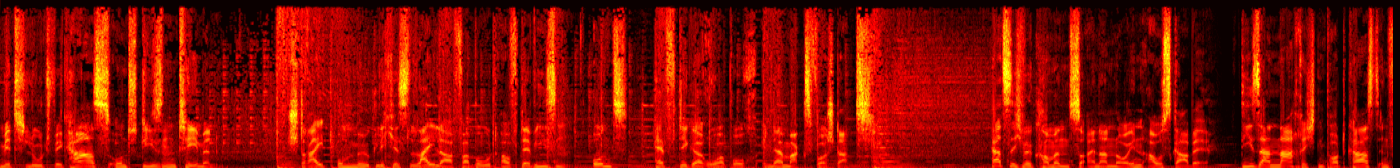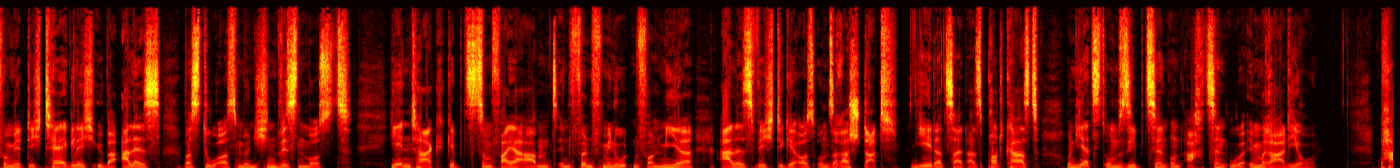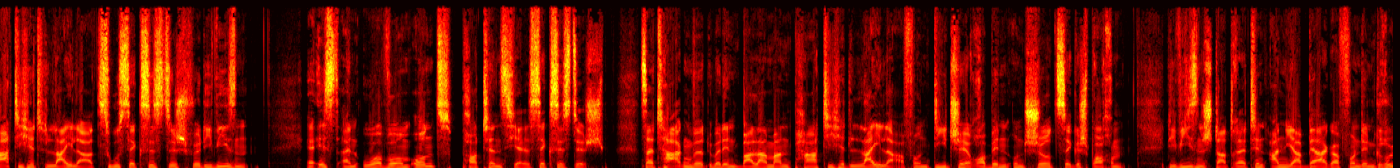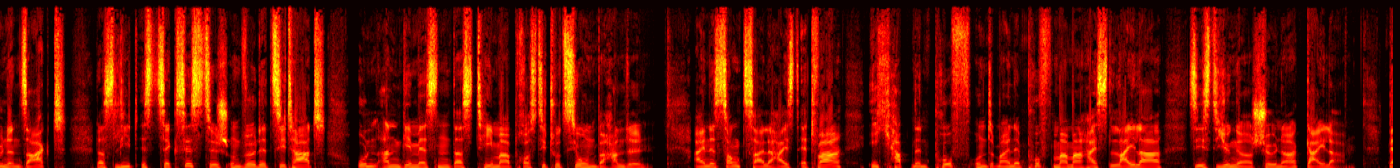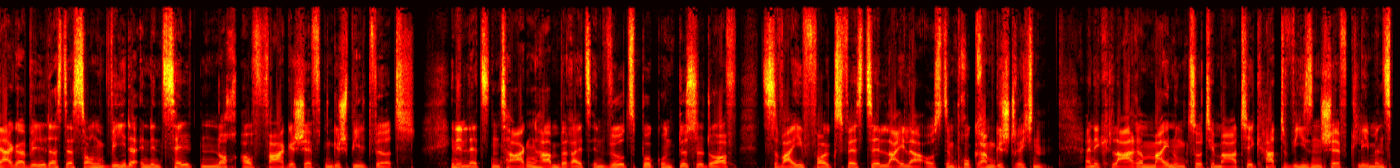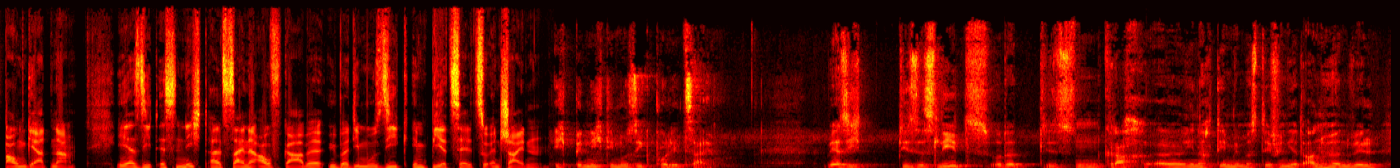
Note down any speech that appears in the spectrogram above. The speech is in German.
Mit Ludwig Haas und diesen Themen. Streit um mögliches Leila-Verbot auf der Wiesen und heftiger Rohrbruch in der Maxvorstadt. Herzlich willkommen zu einer neuen Ausgabe. Dieser Nachrichtenpodcast informiert dich täglich über alles, was du aus München wissen musst. Jeden Tag gibt's zum Feierabend in fünf Minuten von mir alles Wichtige aus unserer Stadt. Jederzeit als Podcast und jetzt um 17 und 18 Uhr im Radio. Partyhit Laila zu sexistisch für die Wiesen. Er ist ein Ohrwurm und potenziell sexistisch. Seit Tagen wird über den Ballermann-Partyhit Laila von DJ Robin und Schürze gesprochen. Die Wiesenstadträtin Anja Berger von den Grünen sagt, das Lied ist sexistisch und würde, Zitat, unangemessen das Thema Prostitution behandeln. Eine Songzeile heißt etwa, ich hab nen Puff und meine Puffmama heißt Laila, sie ist jünger, schöner, geiler. Berger will, dass der Song weder in den Zelten noch auf Fahrgeschäften gespielt wird. In den letzten Tagen haben bereits in Würzburg und Düsseldorf zwei Volksfeste Laila aus dem Programm gestrichen. Eine klare Meinung zur Thematik hat Wiesenchef Clemens Baumgärtner. Er sieht es nicht als seine Aufgabe, über die Musik im Bierzelt zu entscheiden. Ich bin nicht die Musikpolizei. Wer sich dieses Lied oder diesen Krach, äh, je nachdem, wie man es definiert, anhören will,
